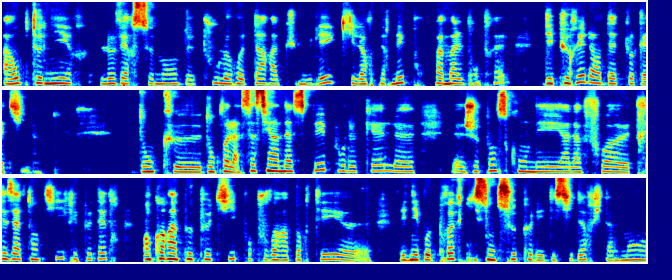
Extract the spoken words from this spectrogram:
à, obtenir le versement de tout le retard accumulé qui leur permet, pour pas mal d'entre elles, d'épurer leur dette locative. Donc, euh, donc voilà, ça c'est un aspect pour lequel euh, je pense qu'on est à la fois euh, très attentif et peut-être encore un peu petit pour pouvoir apporter les niveaux de preuve qui sont ceux que les décideurs finalement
